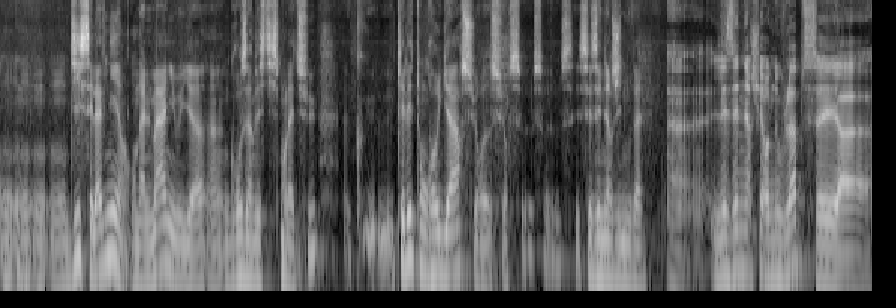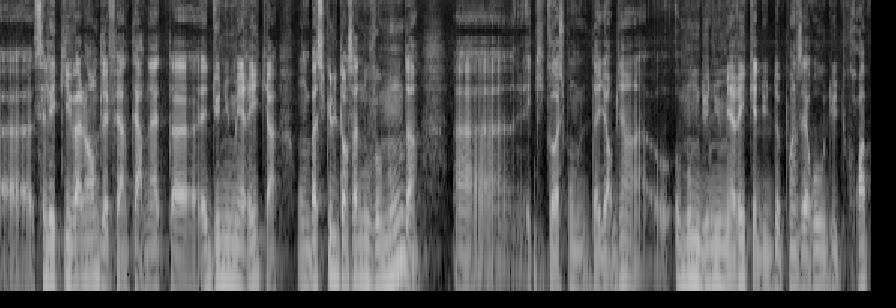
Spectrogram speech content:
on- on- dit c'est l'avenir. En Allemagne, il y a un gros investissement là-dessus. Qu- Quel est ton regard sur, sur ce- ce- ces, énergies nouvelles? Euh, les énergies renouvelables, c'est euh, l'équivalent de l'effet Internet euh, et du numérique. On bascule dans un nouveau monde. Euh, et qui correspond d'ailleurs bien au, monde du numérique et du 2.0 ou du 3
